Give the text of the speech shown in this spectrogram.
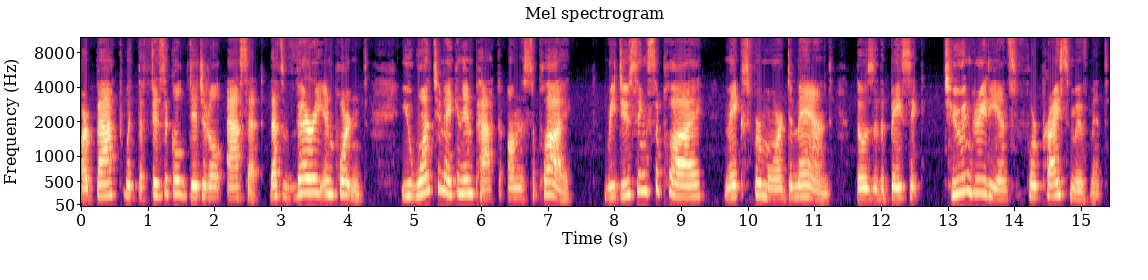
are backed with the physical digital asset. That's very important. You want to make an impact on the supply. Reducing supply makes for more demand. Those are the basic two ingredients for price movement.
